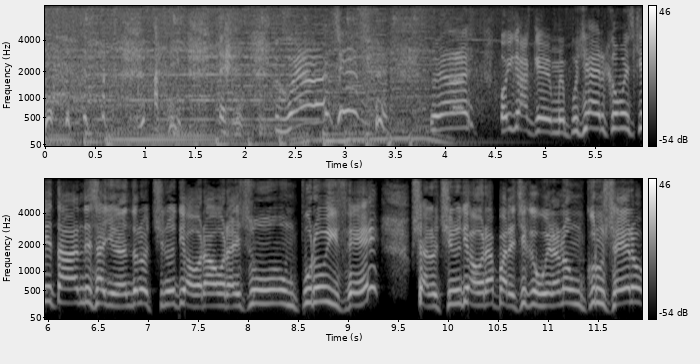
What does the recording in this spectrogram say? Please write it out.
Buenas noches. Oiga, que me puse a ver cómo es que estaban desayunando los chinos de ahora. Ahora es un, un puro bife. O sea, los chinos de ahora parece que fueran a un crucero.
